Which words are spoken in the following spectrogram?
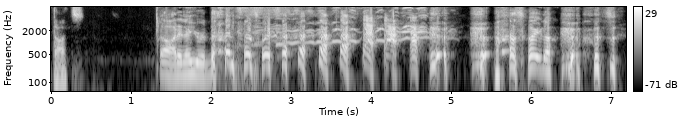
Thoughts? Oh, I didn't know you were done. I was waiting on-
